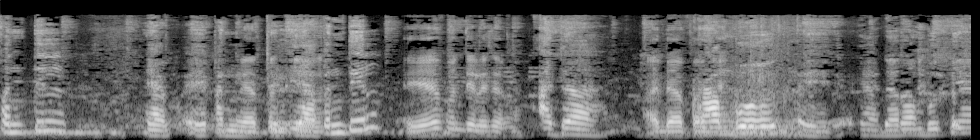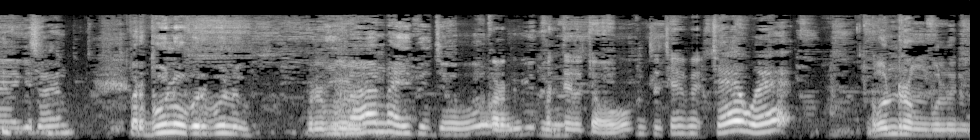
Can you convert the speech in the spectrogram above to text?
pentil? Ya eh Lihat pentil pentil. ya pentil. Iya pentil sama ada ada apa? rambut eh ya ada rambutnya gitu kan. Berbulu berbulu. Berbulu. gimana itu cowok Per- gitu. pentil cowok pentil cewek? Cewek. Gondrong bulunya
